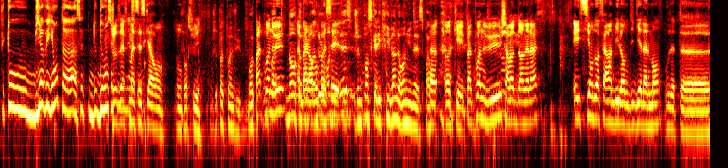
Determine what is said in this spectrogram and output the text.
plutôt bienveillante à, cette, devant cette Joseph Massescaron, on poursuit. J'ai pas de point de vue. pas de point de vue Non, ah bah alors vous passez... je ne pense qu'à l'écrivain Laurent Nunez. Ah, ok, pas de point de vue. Charlotte Dornelas Et si on doit faire un bilan de Didier Lallemand, vous êtes... Euh,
